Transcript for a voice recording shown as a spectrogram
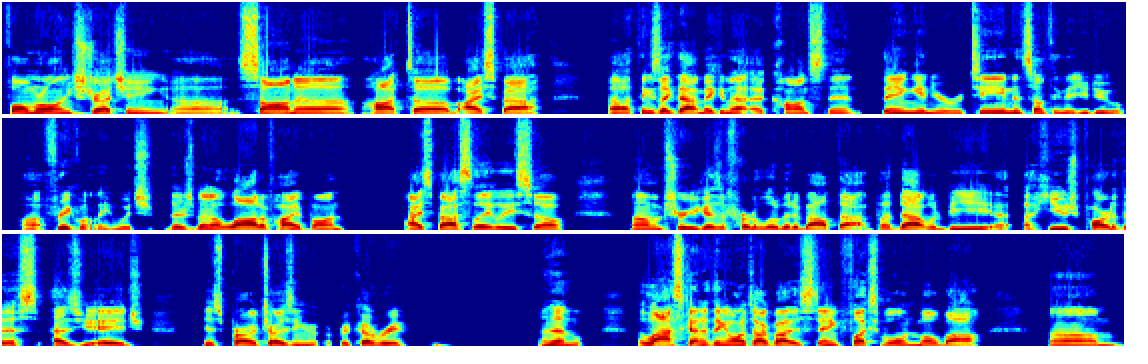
foam rolling, stretching, uh, sauna, hot tub, ice bath uh, things like that, making that a constant thing in your routine and something that you do uh, frequently. Which there's been a lot of hype on ice baths lately, so um, I'm sure you guys have heard a little bit about that. But that would be a, a huge part of this as you age is prioritizing recovery. And then the last kind of thing I want to talk about is staying flexible and mobile. Um,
